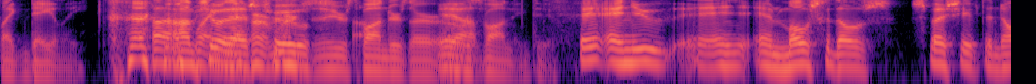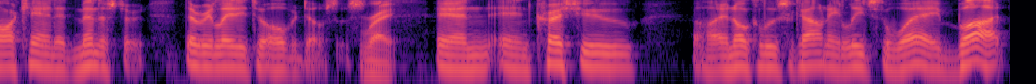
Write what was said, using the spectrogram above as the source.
like daily I'm Like sure that that's true. emergency responders are, are Yeah. responding to And, and you and, and most of those, especially if the Narcan administered, they're related to overdoses. right And and Crestview uh, in Okaloosa County leads the way, but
